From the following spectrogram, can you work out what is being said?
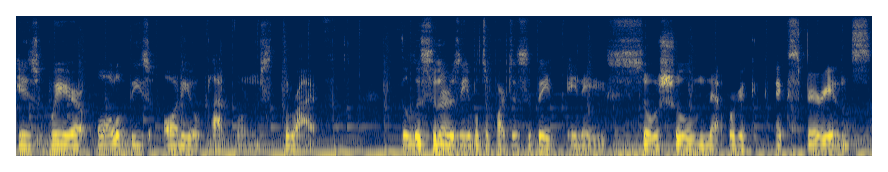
is where all of these audio platforms thrive the listener is able to participate in a social network experience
